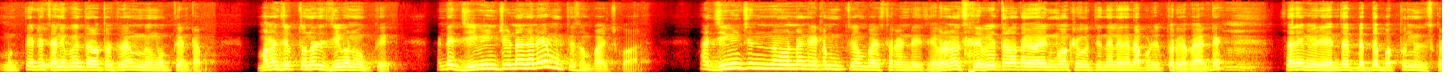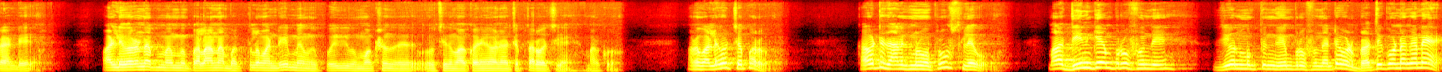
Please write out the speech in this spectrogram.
ముక్తి అంటే చనిపోయిన తర్వాత వచ్చిందని మేము ముక్తి అంటాం. మనం చెప్తున్నది జీవన్ముక్తి అంటే జీవించుండగానే ముక్తి సంపాదించుకోవాలి. ఆ జీవించిన ఉండగా ఎట్లా ముక్తి సంపాదిస్తారండి? ఎవరైనా చనిపోయిన తర్వాత కదా మోక్షం వచ్చిందా లేదని అప్పుడు చెప్తారు కదా అంటే సరే మీరు ఎంత పెద్ద భక్తులను తీసుకురండి. వాళ్ళు ఎవరైనా మేము పలానా భక్తులం అండి మేము పోయి మోక్షం వచ్చింది మాకు అని ఏమైనా చెప్తారు వచ్చి మాకు మనకు వాళ్ళు ఎవరు చెప్పరు. కాబట్టి దానికి మేము ప్రూఫ్స్ లేవు. మన దీనికి ఏం ప్రూఫ్ ఉంది? జీవన్ముక్తికి ఏం ప్రూఫ్ ఉందంటే వాడు బ్రతికుండగానే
